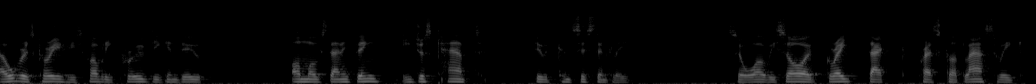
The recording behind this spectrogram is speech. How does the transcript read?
over his career, he's probably proved he can do almost anything. He just can't do it consistently. So while we saw a great Dak Prescott last week,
